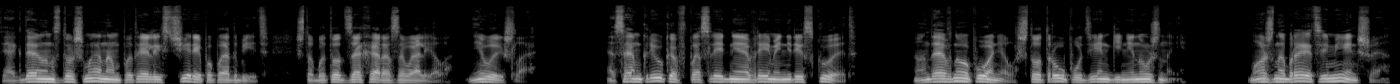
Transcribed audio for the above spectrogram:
Тогда он с душманом пытались черепа подбить, чтобы тот Захара завалил. Не вышло. А сам Крюков в последнее время не рискует. Он давно понял, что трупу деньги не нужны. Можно брать и меньше,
